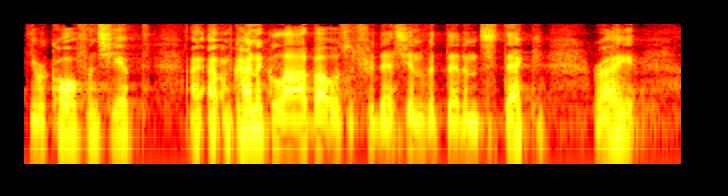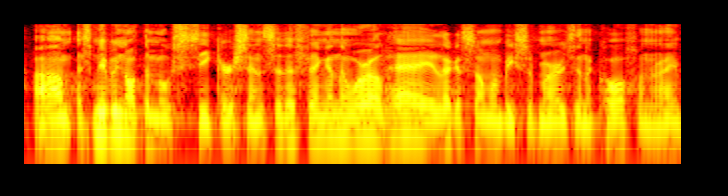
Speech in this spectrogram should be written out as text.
They were coffin shaped. I, I'm kind of glad that was a tradition that didn't stick, right? Um, it's maybe not the most seeker sensitive thing in the world. Hey, look at someone be submerged in a coffin, right?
